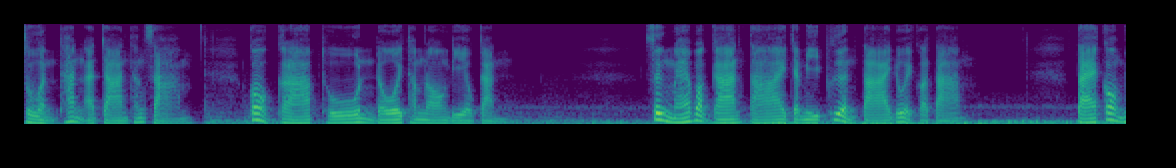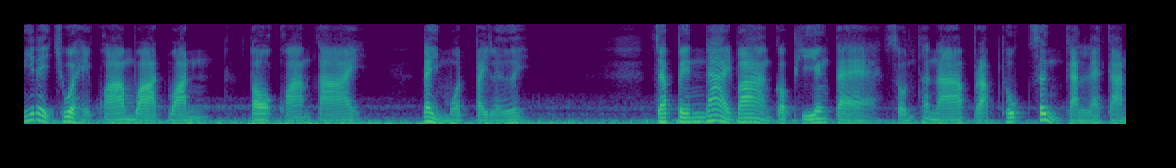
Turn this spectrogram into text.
ส่วนท่านอาจารย์ทั้งสามก็กราบทูลโดยทำนองเดียวกัน ซึ่งแม้ว่าการตายจะมีเพื่อนตายด้วยก็ตาม แต่ก็มิได้ช่วยให้ความหวาดหวันต่อความตาย ได้หมดไปเลย จะเป็นได้บ้างก็เพียงแต่สนทนาปรับทุกข์ซึ่งกันและกัน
